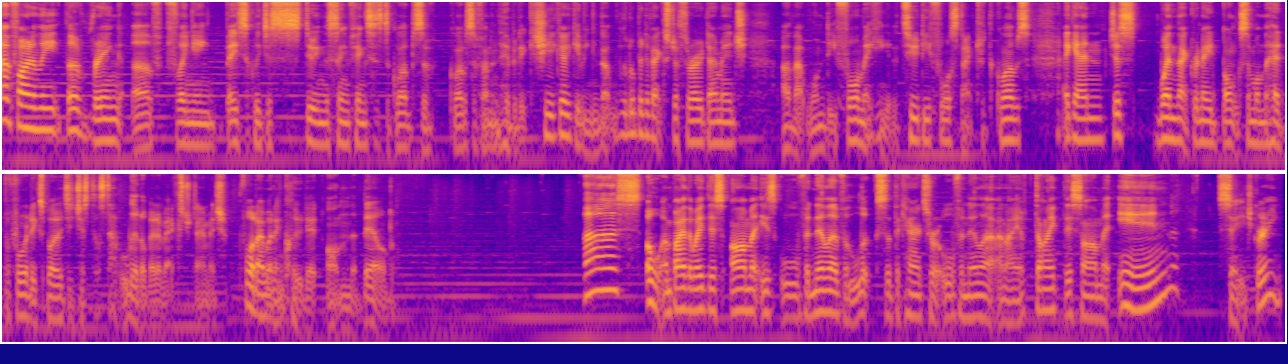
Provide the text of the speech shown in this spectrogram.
And finally, the Ring of Flinging, basically just doing the same things as the Gloves of Gloves of Uninhibited Kushigo, giving you that little bit of extra throw damage, uh, that 1d4, making it a 2d4 stacked with the gloves. Again, just when that grenade bonks them on the head before it explodes, it just does that little bit of extra damage. Thought I would include it on the build. Uh, oh, and by the way, this armor is all vanilla. The looks of the character are all vanilla, and I have dyed this armor in sage green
